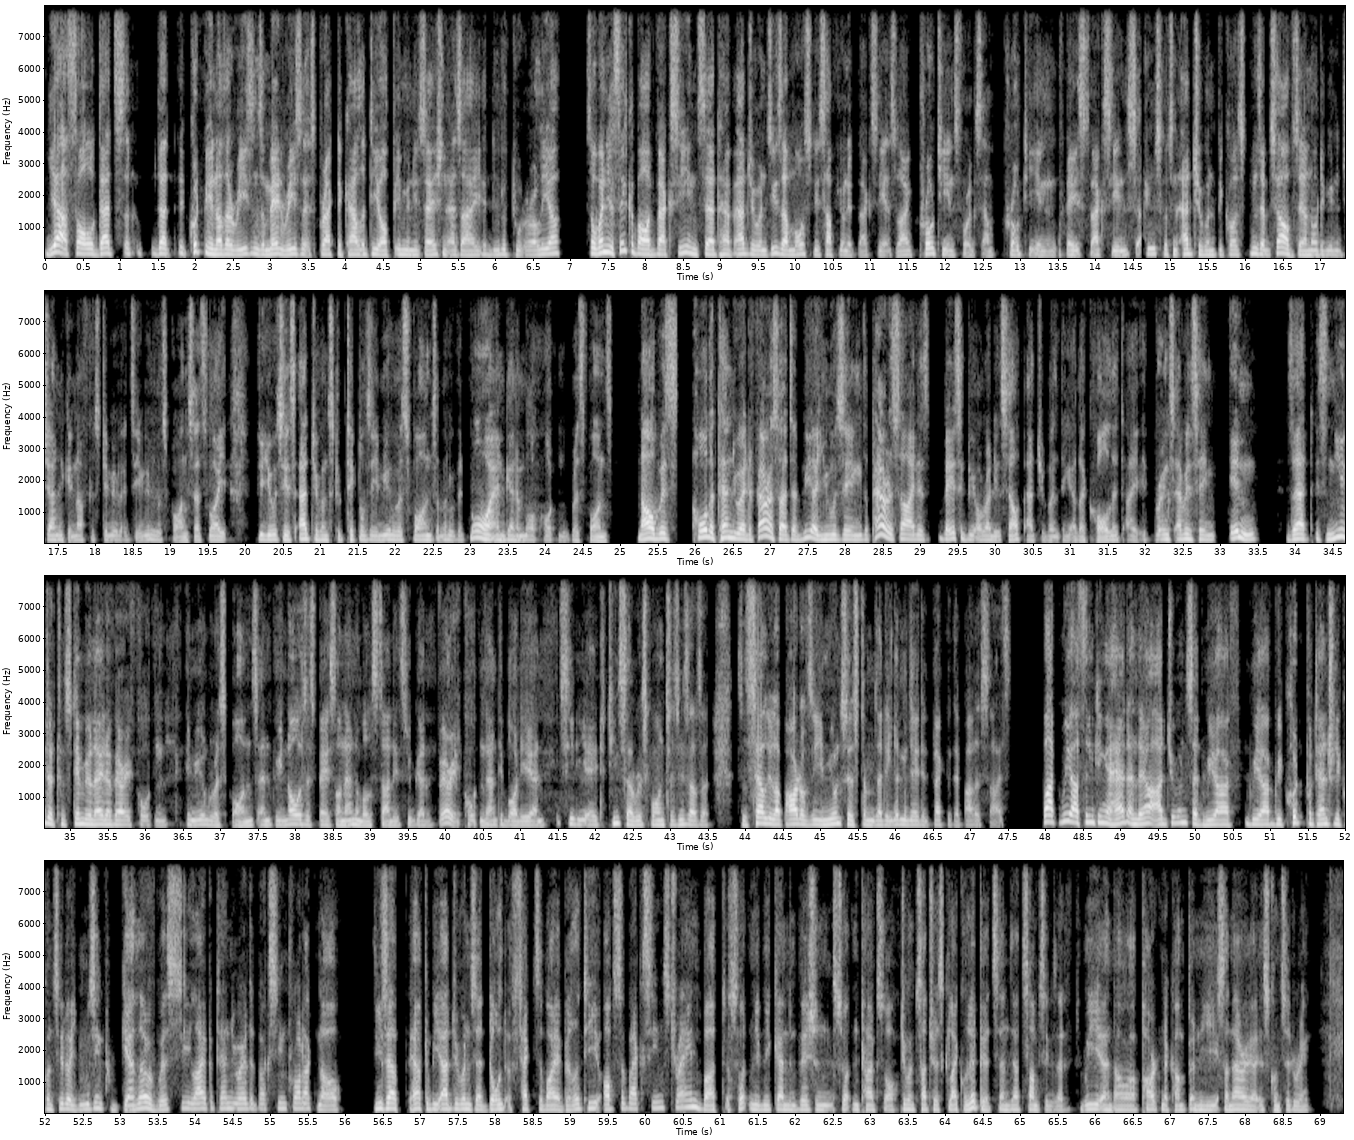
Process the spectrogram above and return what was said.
Yeah, so that's uh, that. It could be another reason. The main reason is practicality of immunization, as I alluded to earlier. So when you think about vaccines that have adjuvants, these are mostly subunit vaccines, like proteins, for example, protein-based vaccines used with an adjuvant because in themselves they are not immunogenic enough to stimulate the immune response. That's why you use these adjuvants to tickle the immune response a little bit more and get a more potent response. Now, with whole attenuated parasites that we are using, the parasite is basically already self-adjuvanting, as I call it. I, it brings everything in that is needed to stimulate a very potent immune response. And we know this based on animal studies. You get very potent antibody and CD8 T cell responses. These are the, the cellular part of the immune system that eliminate infected hepatocytes. But we are thinking ahead, and there are adjuvants that we are we are we could potentially consider using together with the live attenuated vaccine product. Now, these have, have to be adjuvants that don't affect the viability of the vaccine strain, but certainly we can envision certain types of adjuvants such as glycolipids, and that's something that we and our partner company Sanaria is considering.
